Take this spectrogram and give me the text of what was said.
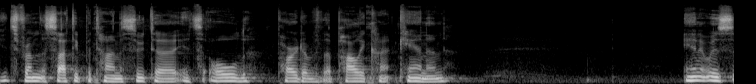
It's from the Satipatthana Sutta. It's old part of the Pali Canon. And it was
